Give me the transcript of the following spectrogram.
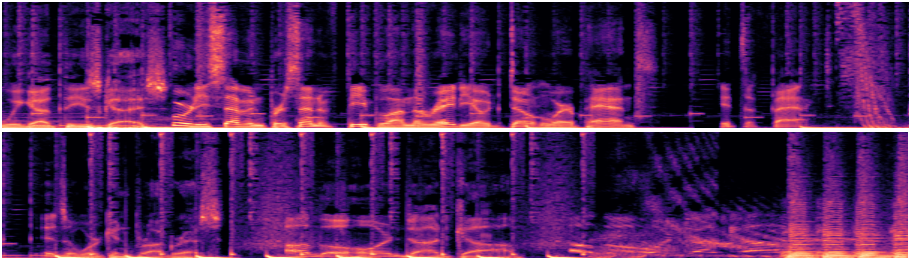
we got these guys. 47% of people on the radio don't wear pants. It's a fact. It's a work in progress. On thehorn.com. Then you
